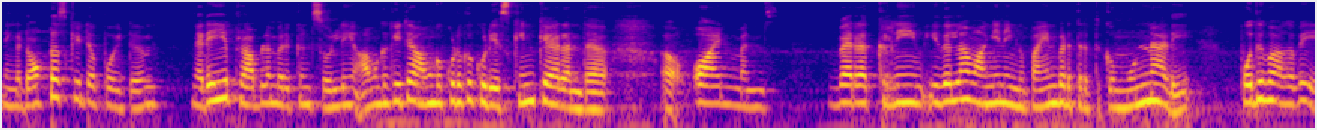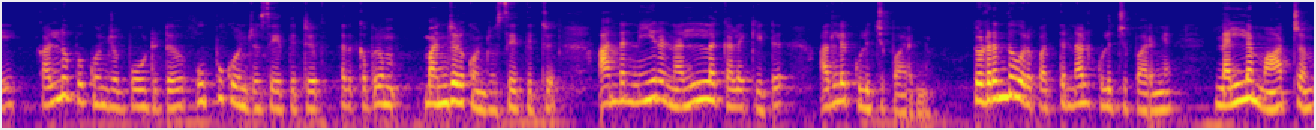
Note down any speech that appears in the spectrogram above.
நீங்கள் டாக்டர்ஸ் கிட்டே போயிட்டு நிறைய ப்ராப்ளம் இருக்குதுன்னு சொல்லி அவங்கக்கிட்ட அவங்க கொடுக்கக்கூடிய ஸ்கின் கேர் அந்த ஆயின்மெண்ட்ஸ் வேறு க்ரீம் இதெல்லாம் வாங்கி நீங்கள் பயன்படுத்துறதுக்கு முன்னாடி பொதுவாகவே கல்லுப்பு கொஞ்சம் போட்டுட்டு உப்பு கொஞ்சம் சேர்த்துட்டு அதுக்கப்புறம் மஞ்சள் கொஞ்சம் சேர்த்துட்டு அந்த நீரை நல்லா கலக்கிட்டு அதில் குளிச்சு பாருங்கள் தொடர்ந்து ஒரு பத்து நாள் குளிச்சு பாருங்கள் நல்ல மாற்றம்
